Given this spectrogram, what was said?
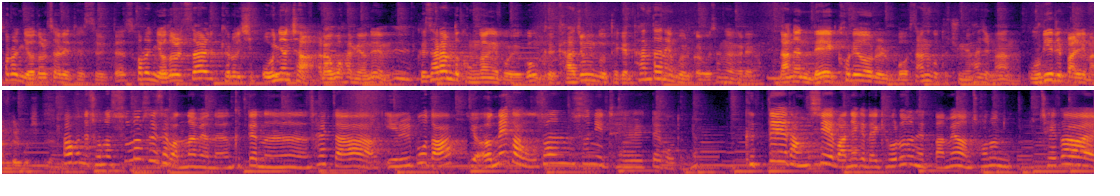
38살이 됐을 때 38살 결혼 15년 차라고 하면은 음. 그 사람도 건강해 보이고 그 가정도 되게 탄탄해 보일 거라고 생각을 해요. 나는 내 커리어를 뭐 쌓는 것도 중요하지만 우리를 빨리 만들고 싶어요. 아 근데 저는 23세 만나면은 그때는 살짝 일보다 연애가 우선순위 될 때거든요. 그때 당시에 만약에 내가 결혼을 했다면 저는 제가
